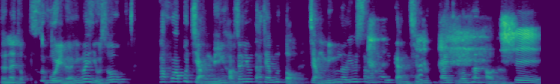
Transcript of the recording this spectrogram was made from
的那种智慧呢，因为有时候。他话不讲明，好像又大家不懂；讲明了又伤害感情，该怎么办好呢？是，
